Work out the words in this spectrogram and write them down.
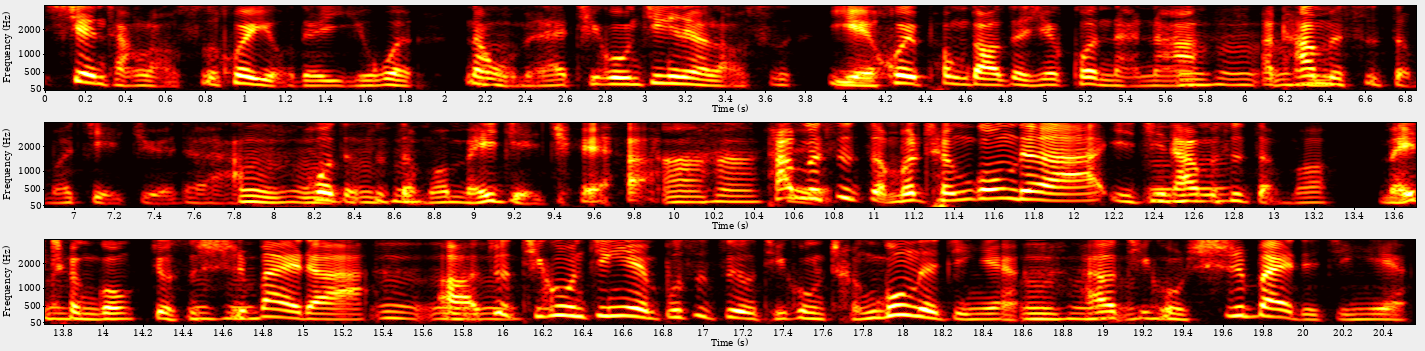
现场老师会有的疑问，那我们来提供经验的老师也会碰到这些困难呐，啊，他们是怎么解决的啊？或者是怎么没解决啊？他们是怎么成功的啊？以及他们是怎么？没成功就是失败的啊，啊，就提供经验，不是只有提供成功的经验，还要提供失败的经验。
